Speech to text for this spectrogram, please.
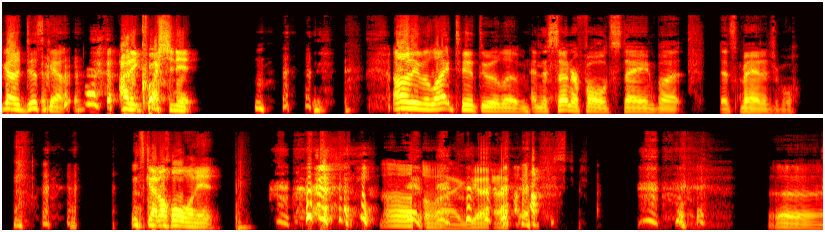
got a discount. I didn't question it. I don't even like 10 through 11. And the centerfold's stained, but it's manageable. It's got a hole in it. Oh my god. Uh,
